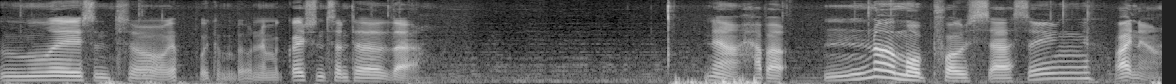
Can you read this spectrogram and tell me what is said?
Least until, yep, we can build an immigration center there. How about no more processing right now.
